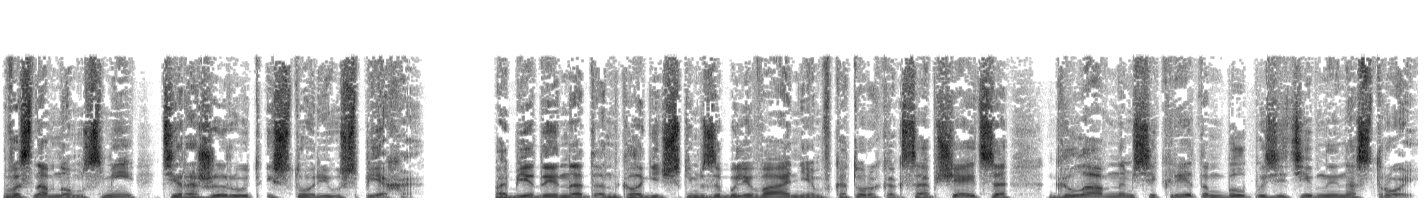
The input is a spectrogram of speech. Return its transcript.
В основном СМИ тиражируют истории успеха. Победы над онкологическим заболеванием, в которых, как сообщается, главным секретом был позитивный настрой.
